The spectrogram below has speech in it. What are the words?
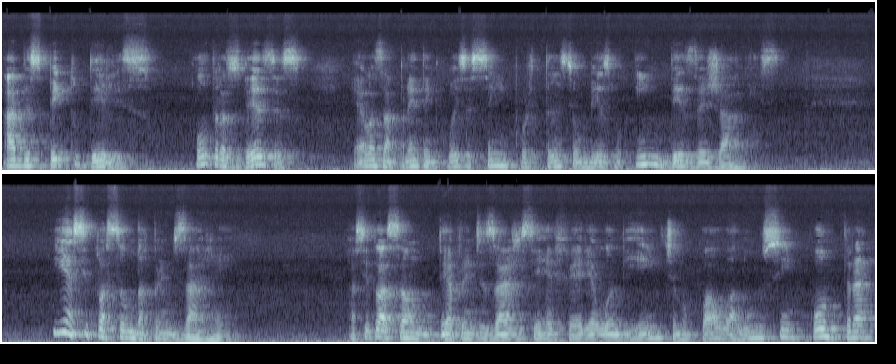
a despeito deles. Outras vezes elas aprendem coisas sem importância ou mesmo indesejáveis. E a situação da aprendizagem? A situação de aprendizagem se refere ao ambiente no qual o aluno se encontra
